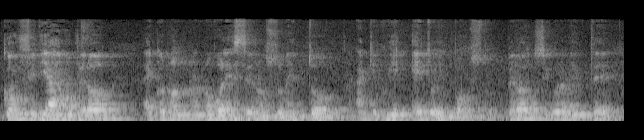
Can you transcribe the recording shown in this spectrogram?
confidiamo però, ecco, non, non vuole essere uno strumento anche qui etero imposto, però sicuramente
